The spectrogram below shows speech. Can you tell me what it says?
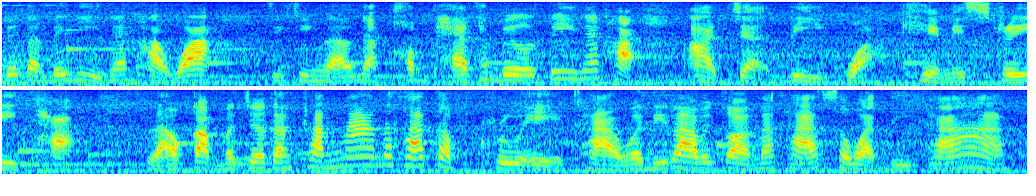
ด้วยกันได้ดีเนี่ยค่ะว่าจริงๆแล้วเนี่ย compatibility เนี่ยค่ะอาจจะดีกว่า chemistry ค่ะ แล้วกลับมาเจอกันครั้งหน้านะคะ กับครูเอกค่ะ วันนี้ลาไปก่อนนะคะ สวัสดีค่ะ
